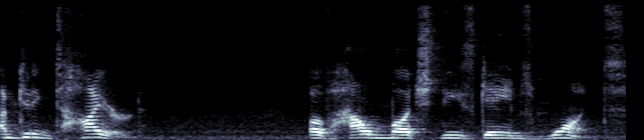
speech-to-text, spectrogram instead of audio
I'm getting tired of how much these games want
